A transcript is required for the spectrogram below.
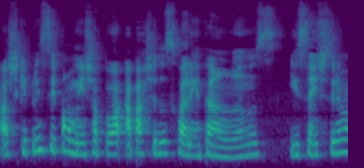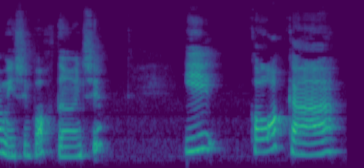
acho que principalmente a partir dos 40 anos, isso é extremamente importante, e colocar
